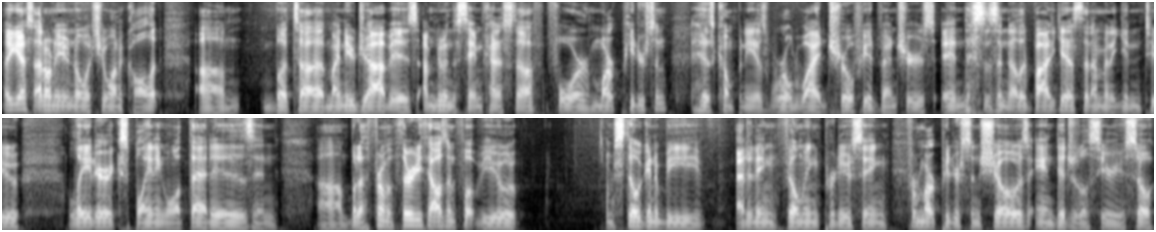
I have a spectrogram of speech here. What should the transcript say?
I guess. I don't even know what you want to call it. Um, but uh, my new job is I'm doing the same kind of stuff for Mark Peterson. His company is Worldwide Trophy Adventures, and this is another podcast that I'm going to get into later, explaining what that is. And um, but from a thirty thousand foot view, I'm still going to be editing, filming, producing for Mark Peterson shows and digital series. So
